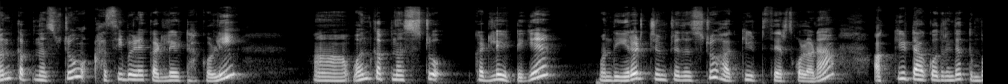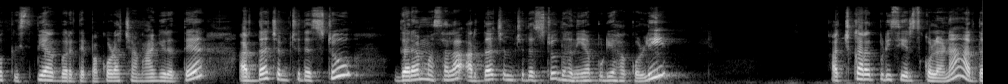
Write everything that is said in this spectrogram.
ಒಂದು ಕಪ್ನಷ್ಟು ಹಸಿಬೇಳೆ ಕಡಲೆ ಹಿಟ್ಟು ಹಾಕ್ಕೊಳ್ಳಿ ಒಂದು ಕಪ್ನಷ್ಟು ಕಡಲೆ ಹಿಟ್ಟಿಗೆ ಒಂದು ಎರಡು ಚಮಚದಷ್ಟು ಅಕ್ಕಿ ಹಿಟ್ಟು ಸೇರಿಸ್ಕೊಳ್ಳೋಣ. ಅಕ್ಕಿ ಹಿಟ್ಟು ಹಾಕೋದ್ರಿಂದ ತುಂಬ ಕ್ರಿಸ್ಪಿಯಾಗಿ ಬರುತ್ತೆ, ಪಕೋಡ ಚೆನ್ನಾಗಿರುತ್ತೆ. ಅರ್ಧ ಚಮಚದಷ್ಟು ಗರಂ ಮಸಾಲ, ಅರ್ಧ ಚಮಚದಷ್ಟು ಧನಿಯಾ ಪುಡಿ ಹಾಕ್ಕೊಳ್ಳಿ ಅಚ್ಕಾರದ ಪುಡಿ ಸೇರಿಸ್ಕೊಳ್ಳೋಣ, ಅರ್ಧ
